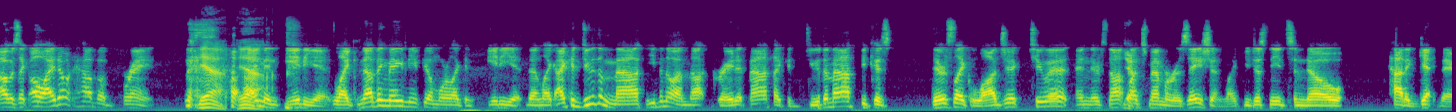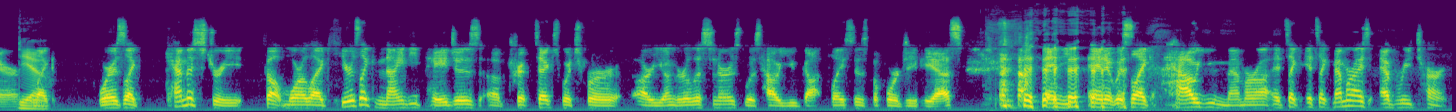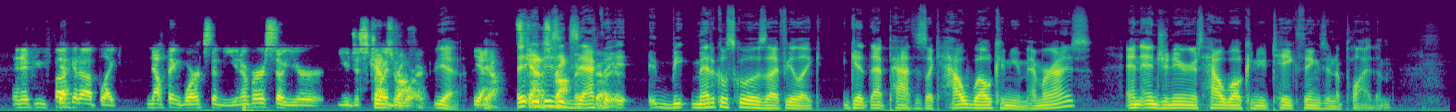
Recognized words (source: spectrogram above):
I was like, oh, I don't have a brain. Yeah, yeah. I'm an idiot. Like nothing made me feel more like an idiot than like I could do the math, even though I'm not great at math. I could do the math because there's like logic to it, and there's not yeah. much memorization. Like you just need to know how to get there. Yeah. Like whereas like chemistry felt more like here's like 90 pages of TripTiks, which for our younger listeners was how you got places before GPS, and you, and it was like how you memorize. It's like it's like memorize every turn, and if you fuck yeah. it up, like nothing works in the universe, so you're you destroy the world. Yeah, yeah. yeah. It, it is exactly it, it be, medical school is. I feel like get that path is like how well can you memorize, and engineering is how well can you take things and apply them.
